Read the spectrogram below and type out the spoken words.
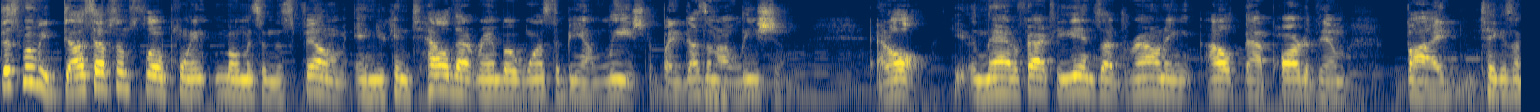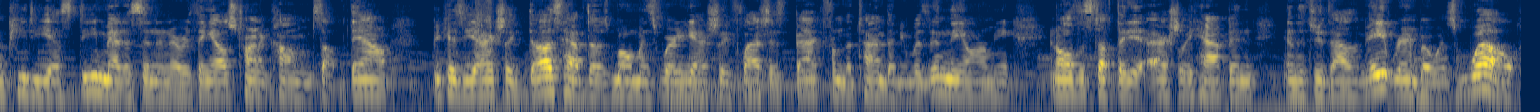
this movie does have some slow point moments in this film, and you can tell that Rambo wants to be unleashed, but he doesn't unleash him at all. He, matter of fact, he ends up drowning out that part of him by taking some PTSD medicine and everything else, trying to calm himself down because he actually does have those moments where he actually flashes back from the time that he was in the army and all the stuff that actually happened in the 2008 Rambo as well.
